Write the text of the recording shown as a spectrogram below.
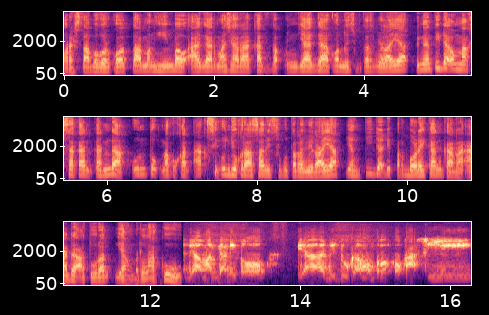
Polresta Bogor Kota menghimbau agar masyarakat tetap menjaga kondusivitas wilayah dengan tidak memaksakan kehendak untuk melakukan aksi unjuk rasa di seputar wilayah yang tidak diperbolehkan karena ada aturan yang berlaku. Diamankan itu ya diduga memprovokasi.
